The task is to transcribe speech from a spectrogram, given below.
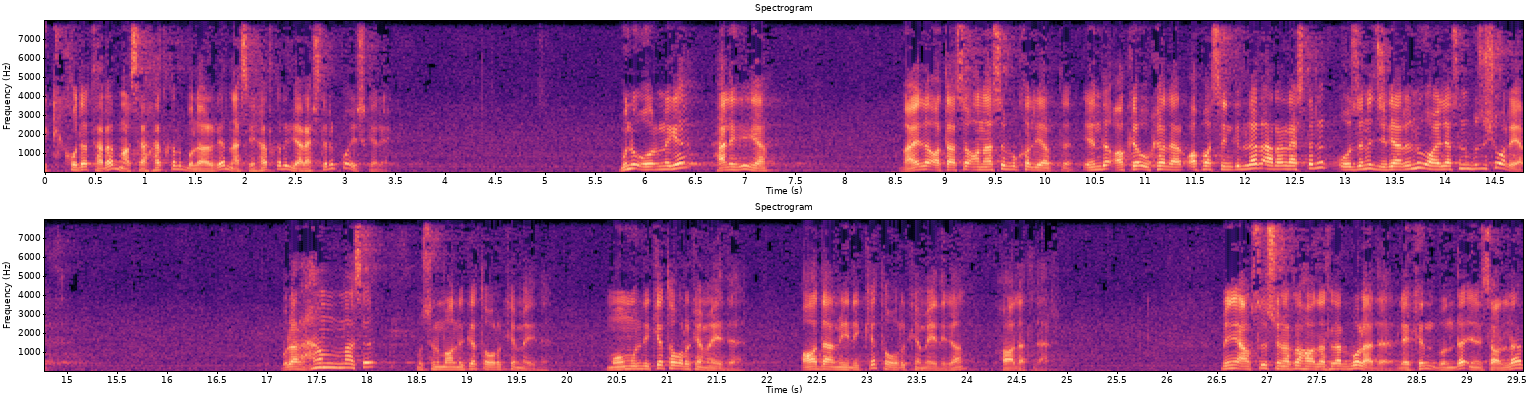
ikki qo'da taraf maslahat qilib bularga nasihat qilib yarashtirib qo'yish kerak. Buni o'rniga haligi gap. Mayli otasi onasi bu qilyapti. Endi aka ukalar opa singillar aralashtirib o'zini jigarini oilasini buzishyuboryapti bular hammasi musulmonlikka to'g'ri kelmaydi mo'minlikka to'g'ri kelmaydi odamiylikka to'g'ri kelmaydigan holatlar. Ming afsus shunaqa holatlar bo'ladi lekin bunda insonlar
